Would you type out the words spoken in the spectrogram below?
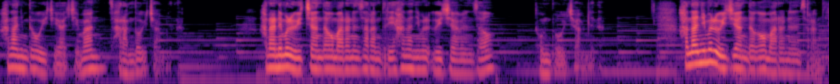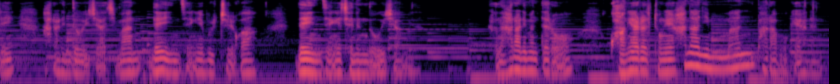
하나님도 의지하지만 사람도 의지합니다. 하나님을 의지한다고 말하는 사람들이 하나님을 의지하면서 돈도 의지합니다. 하나님을 의지한다고 말하는 사람들이 하나님도 의지하지만 내 인생의 물질과 내 인생의 재능도 의지합니다. 그러나 하나님은 때로 광야를 통해 하나님만 바라보게 하는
